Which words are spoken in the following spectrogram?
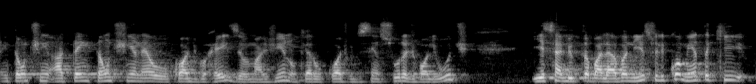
então tinha, até então tinha né, o código Reis, eu imagino, que era o código de censura de Hollywood, e esse amigo trabalhava nisso, ele comenta que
